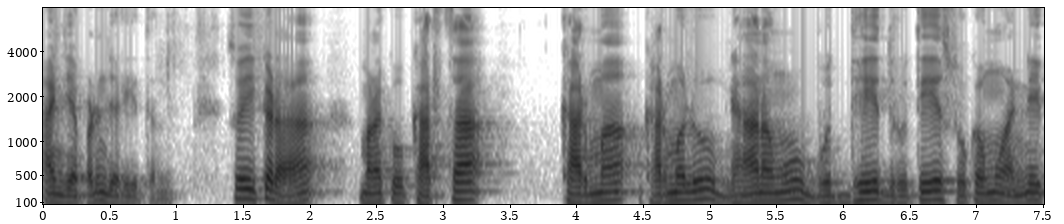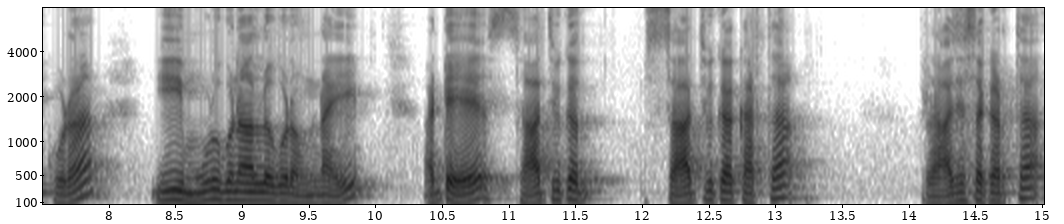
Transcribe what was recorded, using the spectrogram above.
అని చెప్పడం జరుగుతుంది. సో ఇక్కడ మనకు కర్త కర్మ కర్మలు జ్ఞానము బుద్ధి ధృతి సుఖము అన్నీ కూడా ఈ మూడు గుణాల్లో కూడా ఉన్నాయి. అంటే సాత్విక సాత్విక కర్త రాజసకర్త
